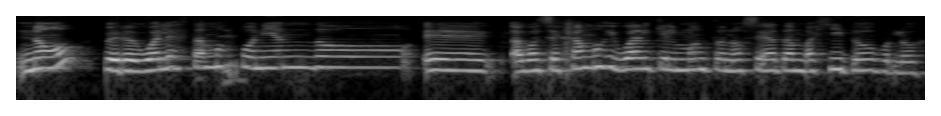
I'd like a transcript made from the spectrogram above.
no, pero igual estamos poniendo, eh, aconsejamos igual que el monto no sea tan bajito, por lo,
